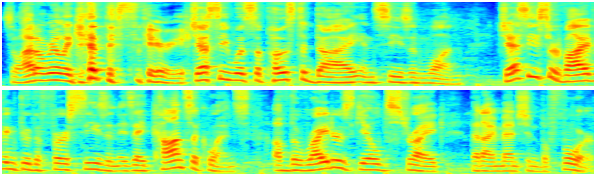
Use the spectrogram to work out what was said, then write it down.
So I don't really get this theory. Jesse was supposed to die in season 1. Jesse surviving through the first season is a consequence of the Writers Guild strike that I mentioned before.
